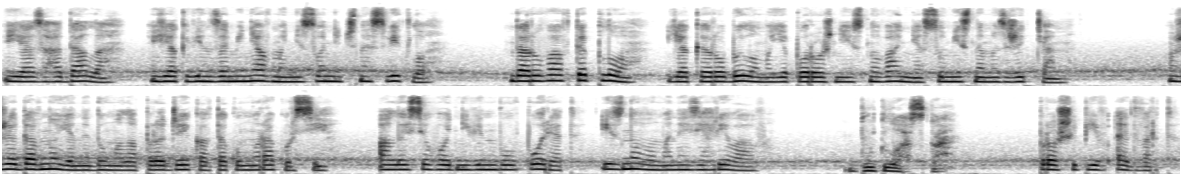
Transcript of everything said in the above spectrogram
Я згадала, як він заміняв мені сонячне світло, дарував тепло, яке робило моє порожнє існування сумісним із життям. Вже давно я не думала про Джейка в такому ракурсі, але сьогодні він був поряд і знову мене зігрівав. Будь ласка, Прошипів Едвард.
